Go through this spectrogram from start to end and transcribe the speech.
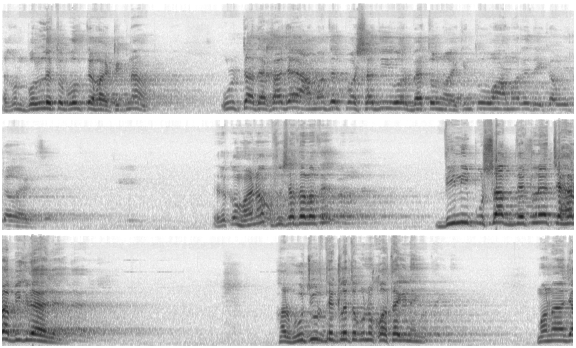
এখন বললে তো বলতে হয়, ঠিক না? উল্টা দেখা যায় আমাদের পয়সা দিয়ে ওর বেতন হয়, কিন্তু ও আমারে দেখা উল্টা হয়ে গেছে। এরকম হয় না অফিস আদালতে? দিনই পোশাক দেখলে চেহারা বিগড়ে যায়। আর হুজুর দেখলে তো কোনো কথাই নেই। মনে হয় যে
